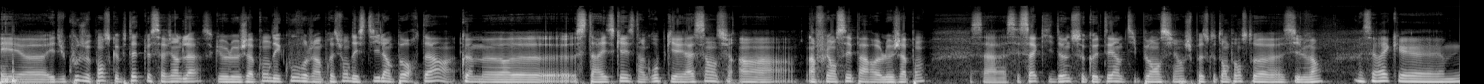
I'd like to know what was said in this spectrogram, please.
Et, euh, et du coup, je pense que peut-être que ça vient de là, parce que le Japon découvre, j'ai l'impression, des styles un peu en retard, comme euh, Starry Sky, c'est un groupe qui est assez un- influencé par le Japon. Ça, c'est ça qui donne ce côté un petit peu ancien. Je sais pas ce que t'en penses, toi, Sylvain. C'est vrai que,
